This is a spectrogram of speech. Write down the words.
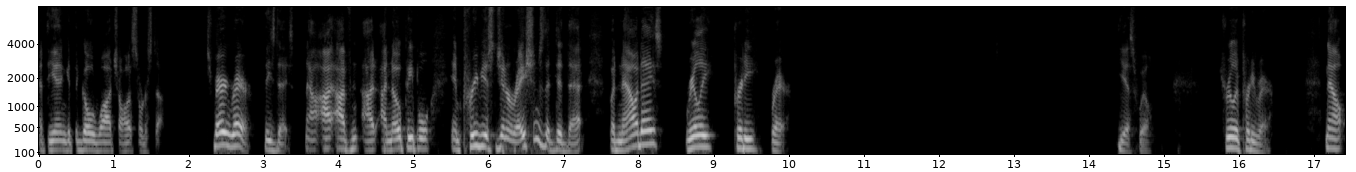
At the end, get the gold watch, all that sort of stuff. It's very rare these days. Now, I, I've I, I know people in previous generations that did that, but nowadays, really pretty rare. Yes, Will. It's really pretty rare. Now,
